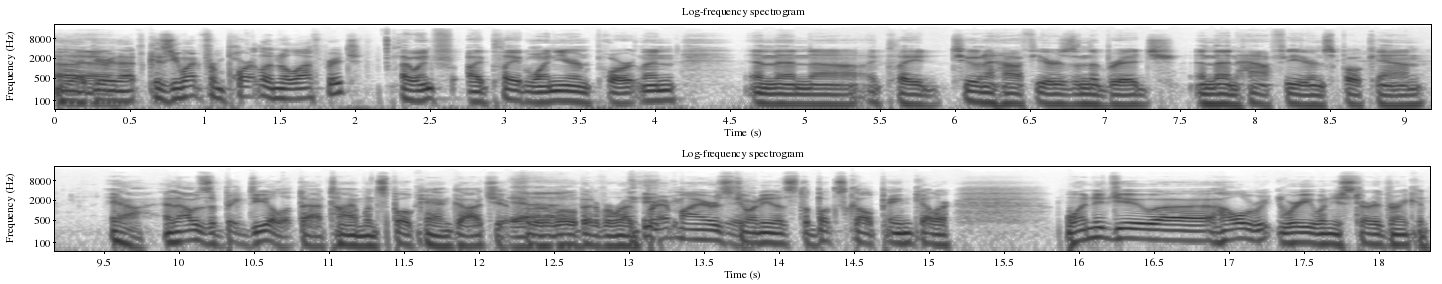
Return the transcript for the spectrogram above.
Yeah. during that because you went from Portland to Lethbridge. I went. f I played one year in Portland, and then uh, I played two and a half years in the Bridge, and then half a year in Spokane. Yeah, and that was a big deal at that time when Spokane got you for a little bit of a run. Brent Myhres joining us. The book's called Painkiller. When did you? Uh, how old were you when you started drinking?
